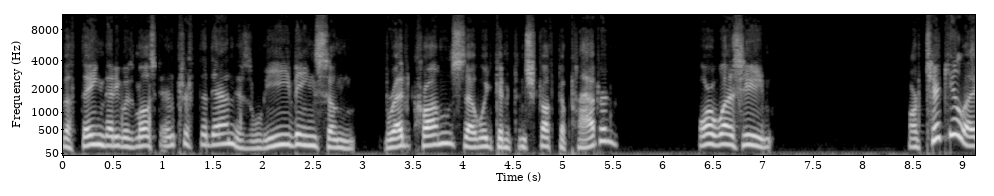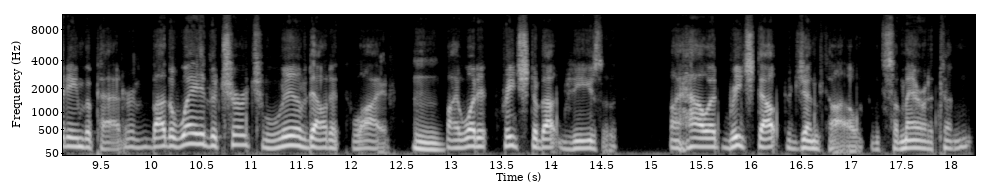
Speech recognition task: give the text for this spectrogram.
the thing that he was most interested in is leaving some breadcrumbs so we can construct a pattern? Or was he articulating the pattern by the way the church lived out its life, mm. by what it preached about Jesus, by how it reached out to Gentiles and Samaritan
